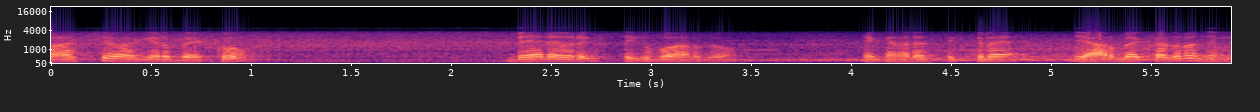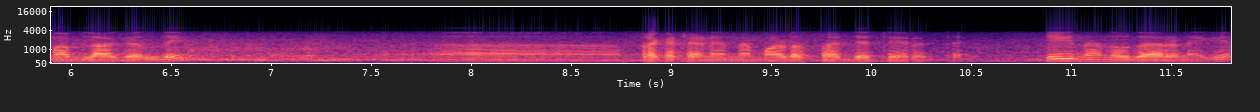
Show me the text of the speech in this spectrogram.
ರಹಸ್ಯವಾಗಿರಬೇಕು. ಬೇರೆಯವ್ರಿಗೆ ಸಿಗಬಾರ್ದು. ಯಾಕಂದರೆ ಸಿಕ್ಕರೆ ಯಾರು ಬೇಕಾದರೂ ನಿಮ್ಮ ಬ್ಲಾಗಲ್ಲಿ ಪ್ರಕಟಣೆಯನ್ನು ಮಾಡೋ ಸಾಧ್ಯತೆ ಇರುತ್ತೆ. ಈಗ ನಾನು ಉದಾಹರಣೆಗೆ,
